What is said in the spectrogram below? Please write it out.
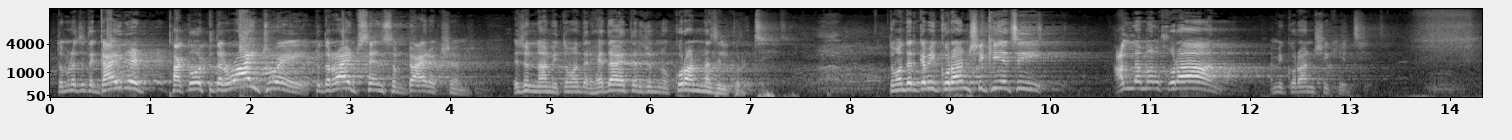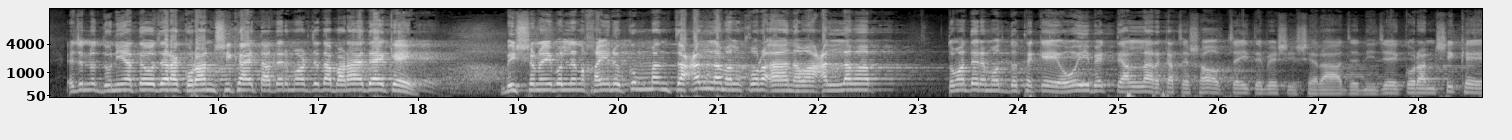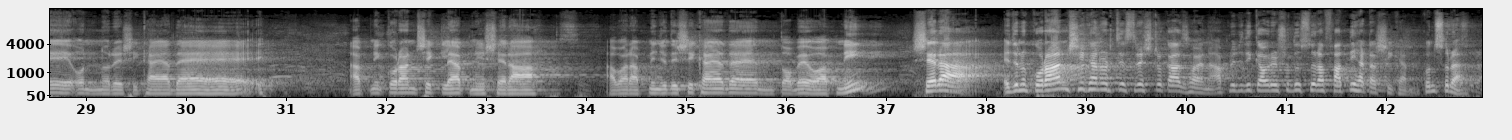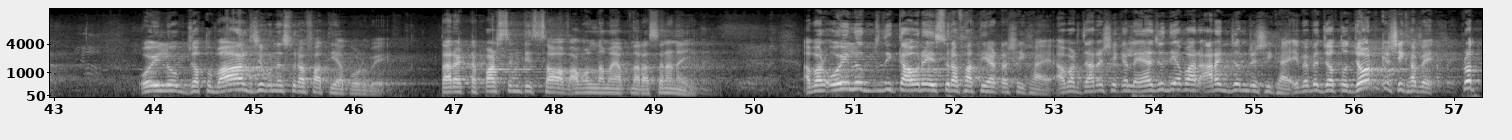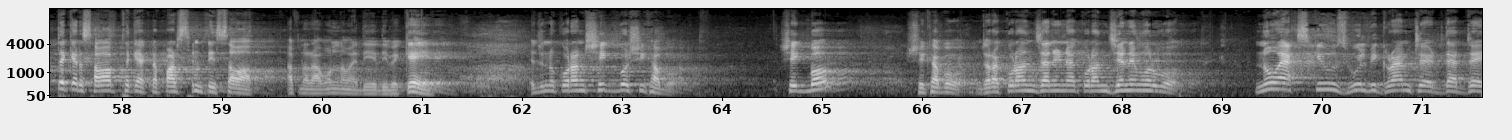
তোমরা যাতে গাইডেড থাকো to the right way to the right sense of direction এজন্য আমি তোমাদের হেদায়তের জন্য কোরআন নাজিল করেছি। তোমাদেরকে আমি কোরআন শিখিয়েছি, আল্লামাল কোরআন, আমি কোরআন শিখিয়েছি। এজন্য দুনিয়াতেও যারা কোরআন শিখায়, তাদের মর্যাদা বাড়ায় দেয় কে? বিশ্বনয়ী বললেন কোরআন তোমাদের মধ্য থেকে ওই ব্যক্তি আল্লাহর কাছে সব চাইতে বেশি সেরা যে নিজে কোরআন শিখে, অন্যরে শিখায়া দেয়। আপনি কোরআন শিখলে আপনি সেরা, আবার আপনি যদি শিখায়া দেন, তবেও আপনি সেরা। এজন্য কোরআন শিখানোর চেয়ে শ্রেষ্ঠ কাজ হয় না। আপনি যদি কাউরে শুধু সুরা ফাতিহাটা শিখান, কোন সুরা? ওই লোক যতবার জীবনে সুরা ফাতিহা পড়বে, তার একটা পার্সেন্টেজ সব আমল নামায় আপনার আছে না নাই? আবার ওই লোক যদি কাউরে এই সুরা ফাতিহাটা শিখায়, আবার যারে শিখালে, এ যদি আবার আরেকজনরে শিখায়, এভাবে যত জনকে শিখাবে, প্রত্যেকের সওয়াব থেকে একটা পার্সেন্টেজ সওয়াব আপনার আমল নামায় দিয়ে দিবে কে? এজন্য কোরআন শিখব, শিখাবো। শিখব? শিখাবো। যারা কোরআন জানি না, কোরআন জেনে মরবো। No excuse will be granted that day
